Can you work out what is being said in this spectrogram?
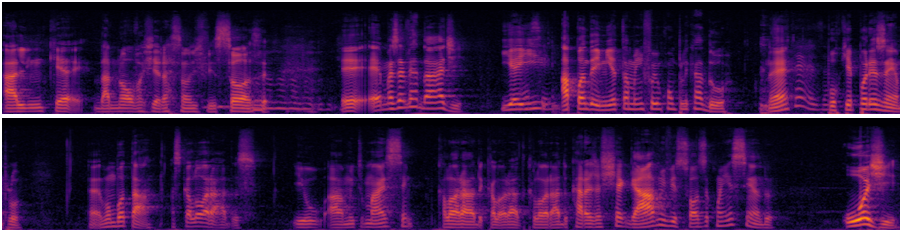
a Lin, que é da nova geração de Viçosa. É, é, mas é verdade. E aí, é a pandemia também foi um complicador. Com né? Certeza. Porque, por exemplo, é, vamos botar as caloradas. Eu, há muito mais sem calorado, calorado, calorado. O cara já chegava em Viçosa conhecendo. Hoje,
